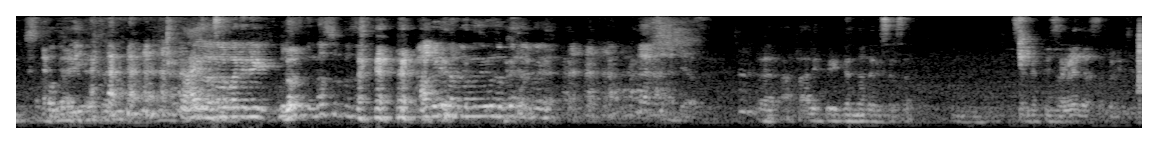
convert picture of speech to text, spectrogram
काय झालं? नसतो सरकारमध्ये पाहिजे? आता आले ते गंगाधरी सर सर सगळ्यात जास्त परिचित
